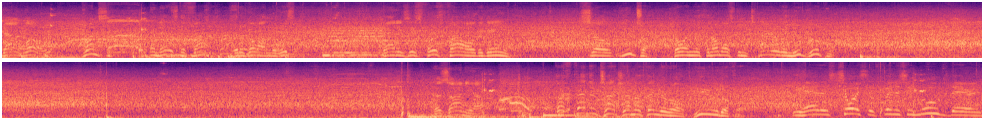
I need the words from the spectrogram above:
Down low. Brunson. And there's the foul. It'll go on the Wizard. That is his first foul of the game. So Utah going with an almost entirely new group here. Lasagna. The feather touch on the finger roll. Beautiful. He had his choice of finishing moves there, and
